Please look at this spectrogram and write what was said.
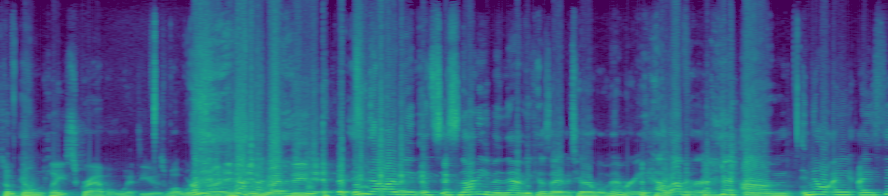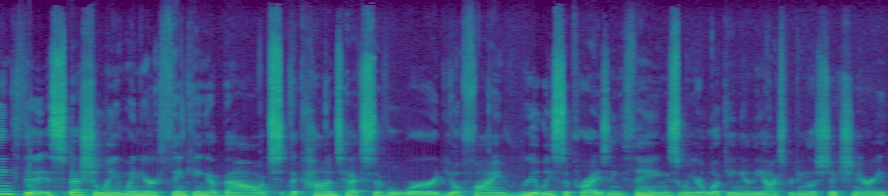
So don't play Scrabble with you is what we're trying. Is, is what the no, I mean it's it's not even that because I have a terrible memory. However, um, no, I, I think that especially when you're thinking about the context of a word, you'll find really surprising things when you're looking in the Oxford English Dictionary.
